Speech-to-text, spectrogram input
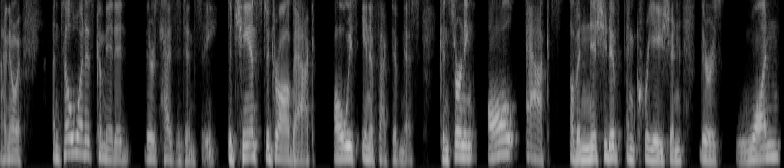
I know it. Until one is committed, there's hesitancy, the chance to draw back, always ineffectiveness. Concerning all acts of initiative and creation, there is one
